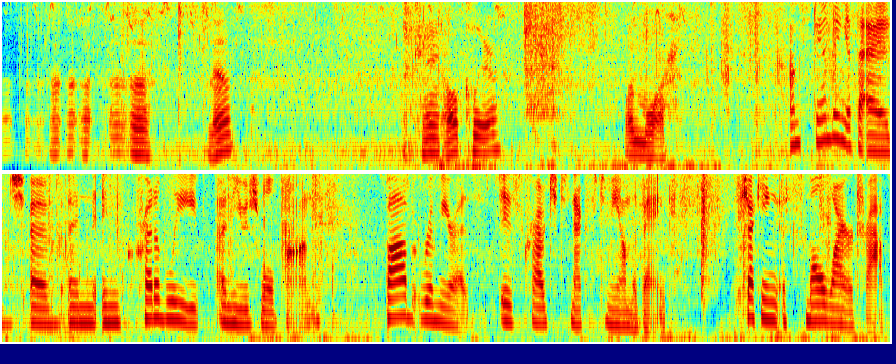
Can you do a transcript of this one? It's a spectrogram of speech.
Uh, uh, uh, uh, uh. No. Okay, all clear. One more. I'm standing at the edge of an incredibly unusual pond. Bob Ramirez is crouched next to me on the bank, checking a small wire trap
